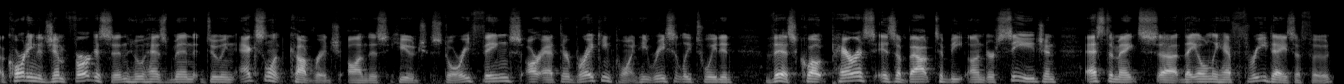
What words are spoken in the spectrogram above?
According to Jim Ferguson, who has been doing excellent coverage on this huge story, things are at their breaking point. He recently tweeted this quote, Paris is about to be under siege and estimates uh, they only have three days of food.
